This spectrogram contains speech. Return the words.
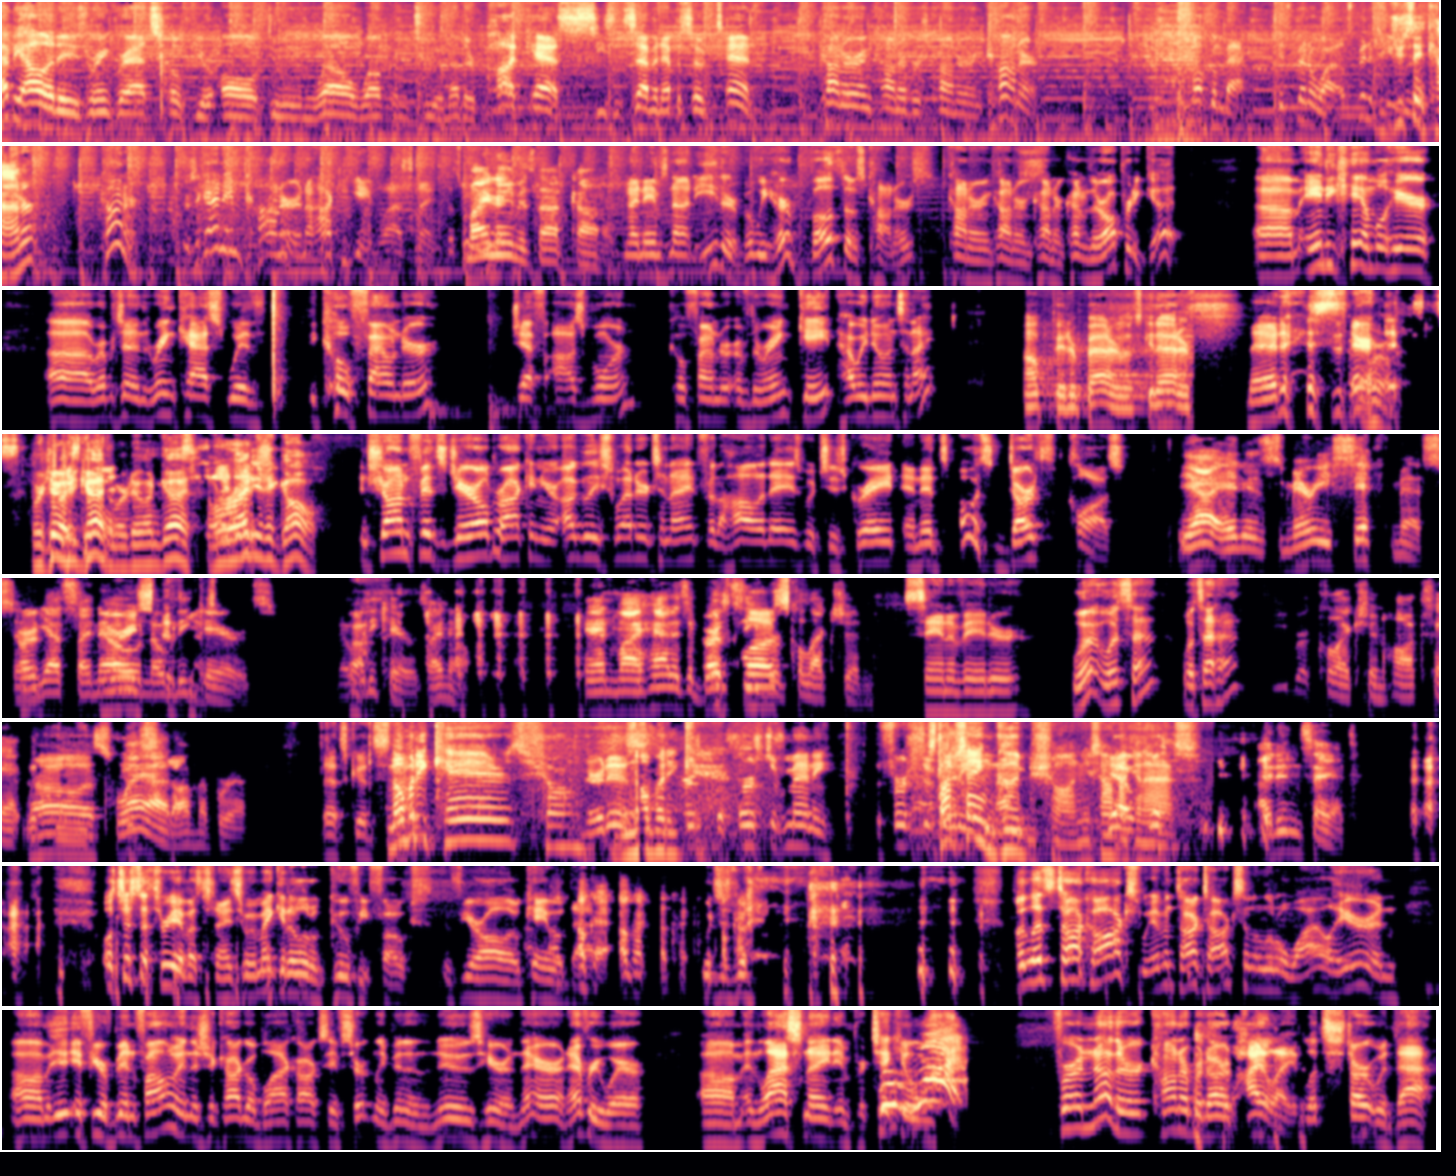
Happy holidays, Rink Rats. Hope you're all doing well. Welcome to another podcast, season seven, episode 10. Connor and Connor versus Connor and Connor. Welcome back. It's been a while. It's been a few Did you say. Connor? Connor? There's a guy named Connor in a hockey game last night. That's My name is not Connor. My name's not either, but we heard both those Connors, Connor and Connor and Connor and Connor. They're all pretty good. Um, Andy Campbell here, uh, representing the Rinkcast with the co-founder Jeff Osborn, co-founder of the Ring. Gate, how we doing tonight? Oh, Peter Patter, let's get at her. There it is. There it is. We're doing He's good. good. We're doing good. We're ready to go. And Sean Fitzgerald rocking your ugly sweater tonight for the holidays, which is great. And it's oh, it's Darth Claus. Yeah, it is Mary Sith Miss. And yes, I know Mary nobody Sithmas. cares. Nobody Well. cares. I know. and my hat is a Darth Brett Zebra collection. Santa Vader. What? What's that? What's that hat? Zebra collection Hawks hat with Oh, the plaid on the brim. That's good stuff. Nobody cares, Sean. There it is. Nobody First- cares. the first of many. The first of Stop many. saying good, Sean. You sound Yeah, like an well- ass. I didn't say it. Well, it's just the three of us tonight, so we might get a little goofy, folks. If you're all okay with that, Okay, okay, okay. which is okay. but let's talk Hawks. We haven't talked Hawks in a little while here, and um, if you've been following the Chicago Blackhawks, they've certainly been in the news here and there and everywhere. Um, and last night in particular, for another Connor Bedard highlight. Let's start with that.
